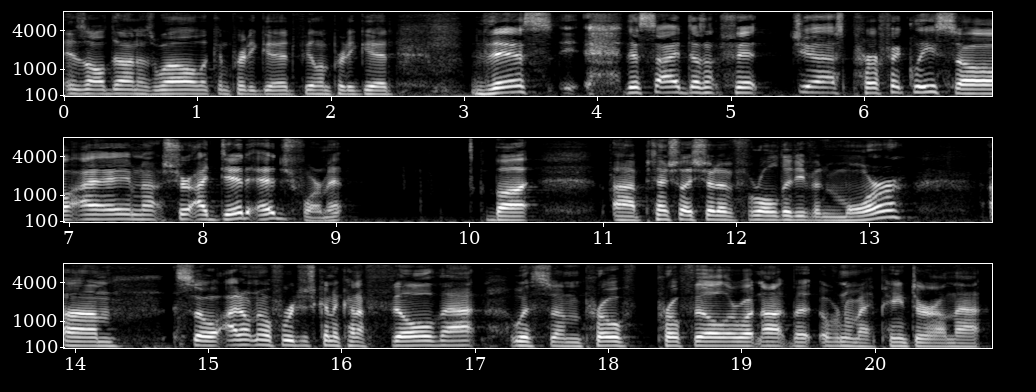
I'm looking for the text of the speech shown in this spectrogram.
is all done as well. Looking pretty good, feeling pretty good. This, this side doesn't fit just perfectly, so I'm not sure. I did edge form it, but uh, potentially I should have rolled it even more. Um, so I don't know if we're just going to kind of fill that with some pro fill or whatnot, but over to my painter on that,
